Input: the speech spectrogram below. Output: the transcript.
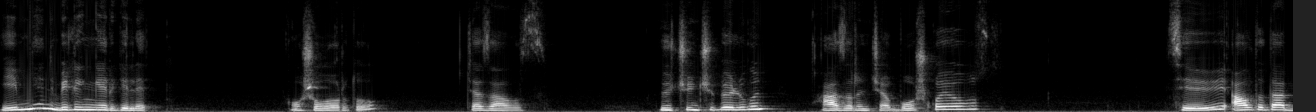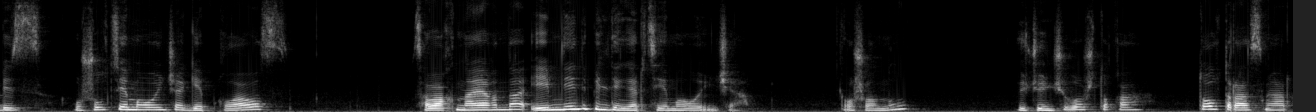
эмнени билгиңер келет? Ошолорду жазабыз. Үчүнчү бөлүгүн азырынча бош коебуз. Себеби алдыда биз ушул тема боюнча кеп кылабыз сабактын аягында эмнени билдиңер тема боюнча? Ошону үчүнчү боштукка толтурасыңар.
